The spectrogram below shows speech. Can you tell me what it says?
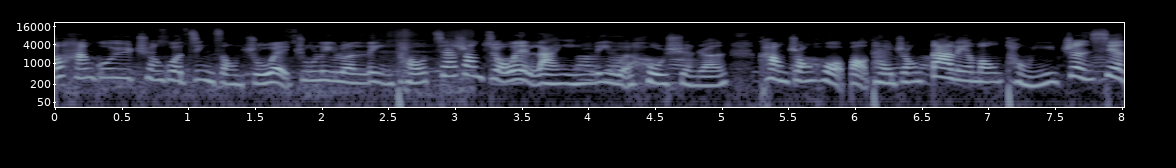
由韩国瑜全国竞总主委朱立伦领头，加上九位蓝营立委候选人，抗中火保台中大联盟统一阵线，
